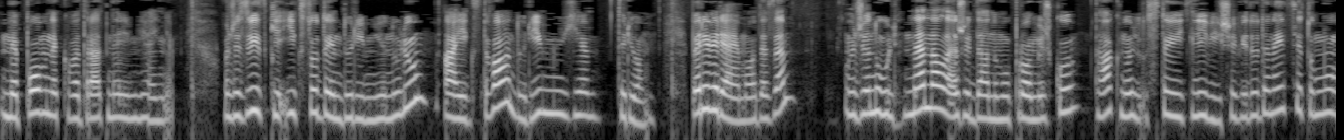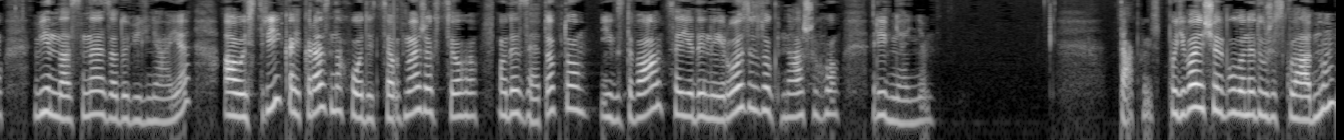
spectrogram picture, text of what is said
неповне квадратне рівняння. Отже, звідки х1 дорівнює 0, а х2 дорівнює 3. Перевіряємо ОДЗ. Отже, 0 не належить даному проміжку, так, 0 стоїть лівіше від одиниці, тому він нас не задовільняє. А ось трійка якраз знаходиться в межах цього ОДЗ, тобто х2 це єдиний розв'язок нашого рівняння. Так, сподіваюся, що було не дуже складно.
